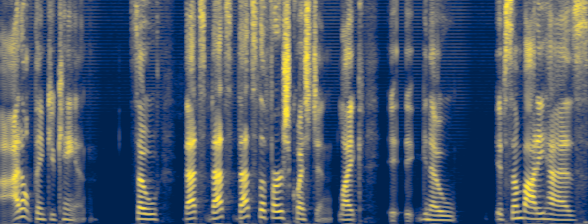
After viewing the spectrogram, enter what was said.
I don't think you can. So that's that's that's the first question. Like, i i- you know, if somebody has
